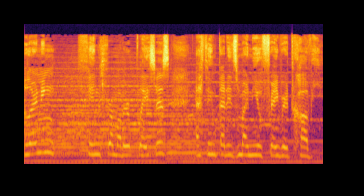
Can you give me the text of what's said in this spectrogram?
Learning things from other places, I think that is my new favorite hobby.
